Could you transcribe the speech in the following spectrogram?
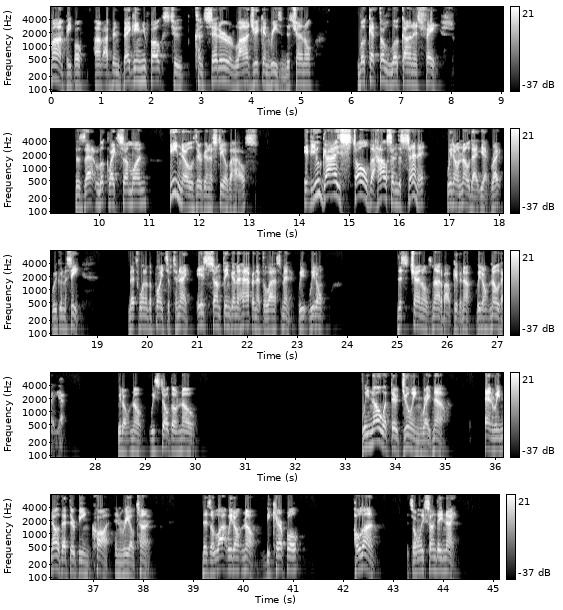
Come on, people. Um, I've been begging you folks to consider logic and reason. This channel, look at the look on his face. Does that look like someone? He knows they're going to steal the House. If you guys stole the House and the Senate, we don't know that yet, right? We're going to see. That's one of the points of tonight. Is something going to happen at the last minute? We, we don't. This channel is not about giving up. We don't know that yet. We don't know. We still don't know. We know what they're doing right now. And we know that they're being caught in real time. There's a lot we don't know. Be careful. Hold on. It's only Sunday night.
